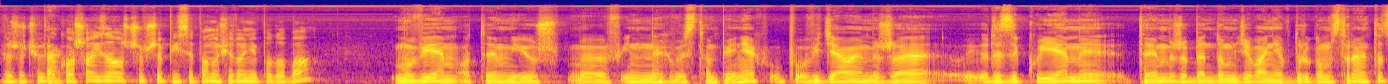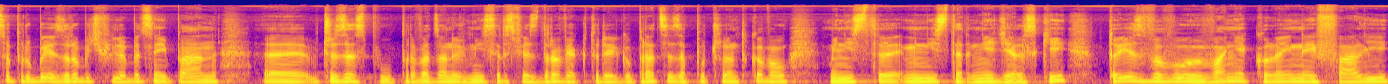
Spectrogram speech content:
Wyrzucił Tak. do kosza i zaostrzył przepisy. Panu się to nie podoba? Mówiłem o tym już e, w innych wystąpieniach. Powiedziałem, że ryzykujemy tym, że będą działania w drugą stronę. To, co próbuje zrobić w chwili obecnej pan, e, czy zespół prowadzony w Ministerstwie Zdrowia, który jego pracę zapoczątkował minister, minister Niedzielski, to jest wywoływanie kolejnej fali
